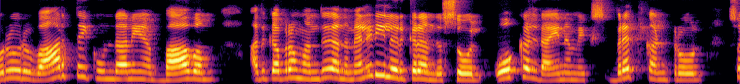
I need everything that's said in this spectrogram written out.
ஒரு ஒரு வார்த்தைக்கு உண்டான பாவம், அதுக்கப்புறம் வந்து அந்த மெலடில இருக்கிற அந்த soul, vocal dynamics, breath control. So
